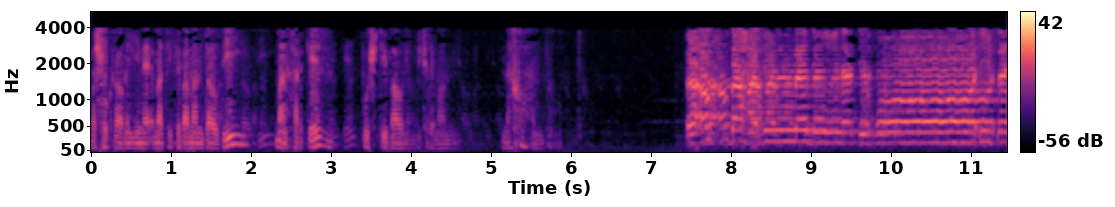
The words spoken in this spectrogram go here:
به شکرانه نعمتی که به من دادی من هرگز پشتیبان مجرمان نخواهم بود. فأصبح في المدينة خائفا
